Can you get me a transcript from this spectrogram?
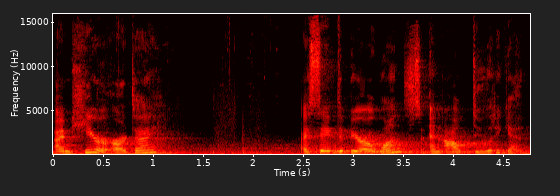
I'm here, aren't I? I saved the Bureau once, and I'll do it again.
